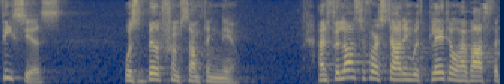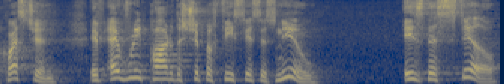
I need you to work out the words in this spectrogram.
Theseus was built from something new. And philosophers, starting with Plato, have asked the question if every part of the ship of Theseus is new, is this still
